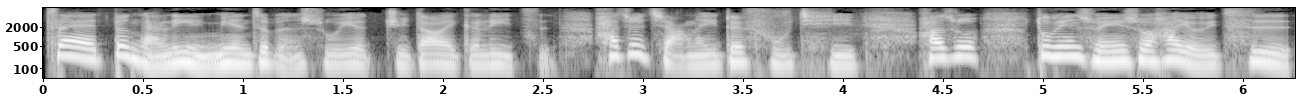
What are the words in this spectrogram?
在《钝感力》里面这本书也举到一个例子，他就讲了一对夫妻。他说，渡边淳一说，他有一次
